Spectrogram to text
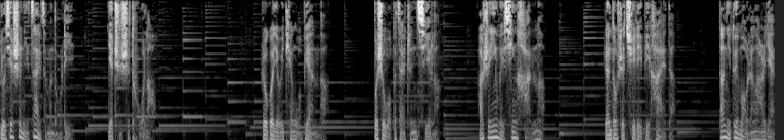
有些事，你再怎么努力，也只是徒劳。如果有一天我变了，不是我不再珍惜了，而是因为心寒了。人都是趋利避害的，当你对某人而言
